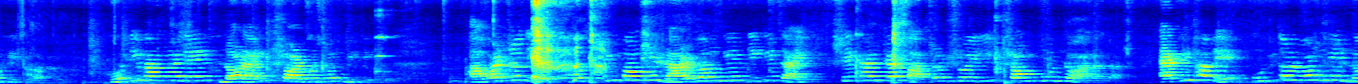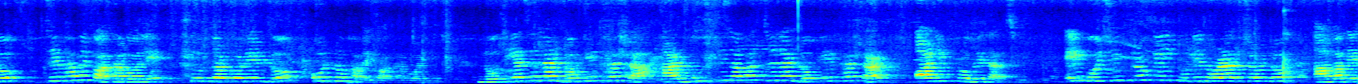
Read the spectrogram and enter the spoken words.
ও পৃথক। ঘটি বাঙালির লড়াই সর্বজন বিদিত আবার যদি পশ্চিমবঙ্গের রাঢ়বঙ্গের দিকে যাই, সেখানকার পাচন শৈলী সম্পূর্ণ আলাদা। একইভাবে উত্তরবঙ্গের লোক যেভাবে কথা বলে, সুন্দরবনের লোক অন্যভাবে কথা বলে। নদিয়া জেলার লোকের ভাষা আর মুর্শিদাবাদ জেলার লোকের ভাষার অনেক প্রভেদ আছে। এই বৈচিত্র্যকেই তুলে ধরার জন্য আমাদের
